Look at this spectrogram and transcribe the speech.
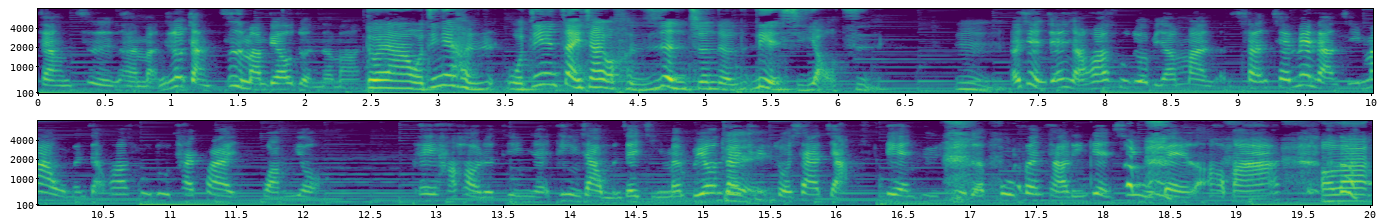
讲字还蛮，你说讲字蛮标准的吗？对啊，我今天很，我今天在家有很认真的练习咬字。嗯，而且你今天讲话速度比较慢的，前前面两集骂我们讲话速度太快，网友可以好好的听听一下我们这一集，你们不用再去左下角点语速的部分调零点七五倍了，好吗？好啦，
